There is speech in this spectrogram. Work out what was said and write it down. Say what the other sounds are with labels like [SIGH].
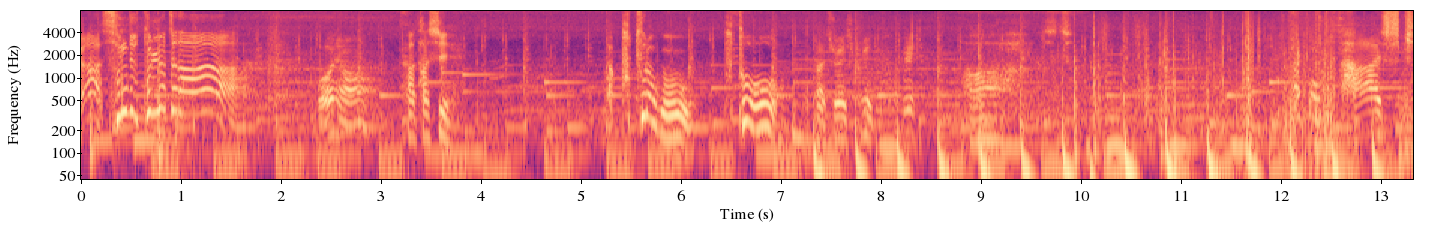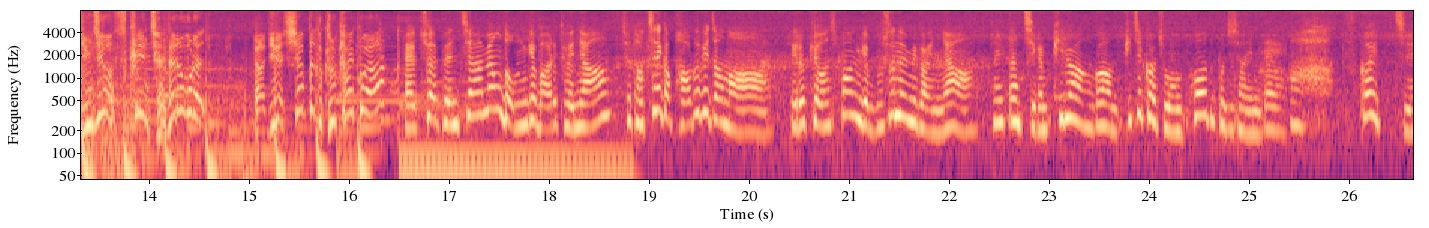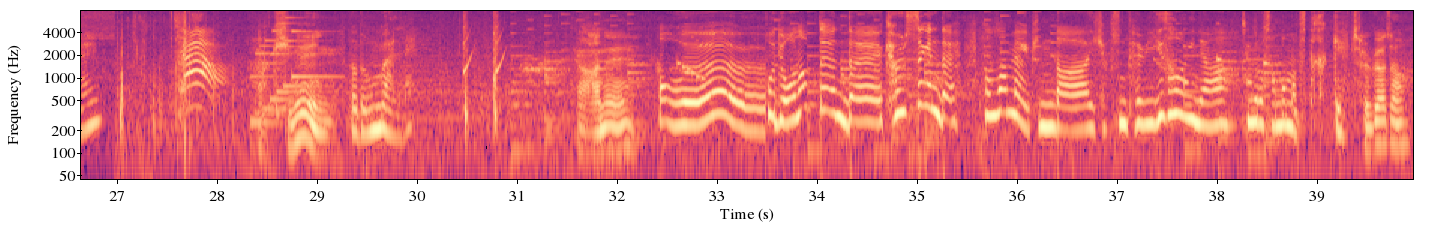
야 승주 뚫렸잖아 뭐하냐? 야 다시 야 붙으라고 붙어 아 주현 스크린. 아 진짜 아씨 김지현 스크린 제대로 그래 야 니네 시합 때도 그렇게 할 거야? 애초에 벤치에 한 명도 없는 게 말이 되냐? 쟤 다치니까 바로 비잖아. 이렇게 연습하는 게 무슨 의미가 있냐? 일단 지금 필요한 건 피지컬 좋은 포워드 포지션인데 아 누가 있지? 야! 김혜인. 너 농구 할래? 야안 해. 아 왜? 곧 연합대회인데 결승인데 선수 한 명이 빈다. 이게 무슨 대위기 상황이냐? 친구로서 한 번만 부탁할게. 잘 가자.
